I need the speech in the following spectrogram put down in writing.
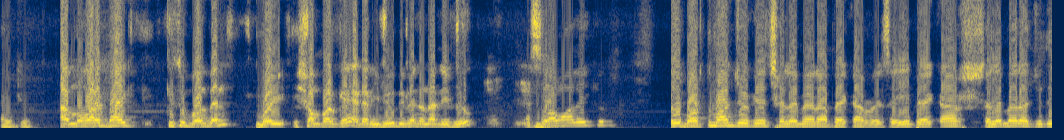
থ্যাংক ইউ মোবারক ভাই কিছু বলবেন? বই সম্পর্কে একটা রিভিউ দিবেন ওনার রিভিউ আসসালামু আলাইকুম। এই বর্তমান যুগে ছেলেমেয়েরা বেকার রয়েছে। এই বেকার ছেলেমেয়েরা যদি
